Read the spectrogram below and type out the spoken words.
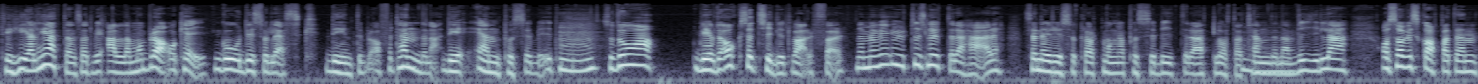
till helheten så att vi alla mår bra. Okej, godis och läsk, det är inte bra för tänderna. Det är en pusselbit. Mm. Så då blev det också tydligt varför. Nej men vi utesluter det här. Sen är det såklart många pusselbitar att låta mm. tänderna mm. vila. Och så har vi skapat en,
